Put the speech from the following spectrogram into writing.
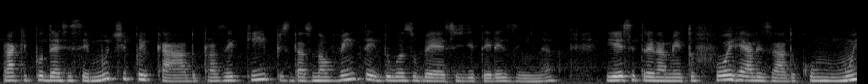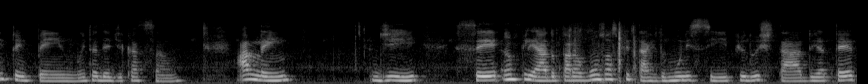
para que pudesse ser multiplicado para as equipes das 92 UBSs de Teresina. E esse treinamento foi realizado com muito empenho muita dedicação, além de ser ampliado para alguns hospitais do município, do estado e até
